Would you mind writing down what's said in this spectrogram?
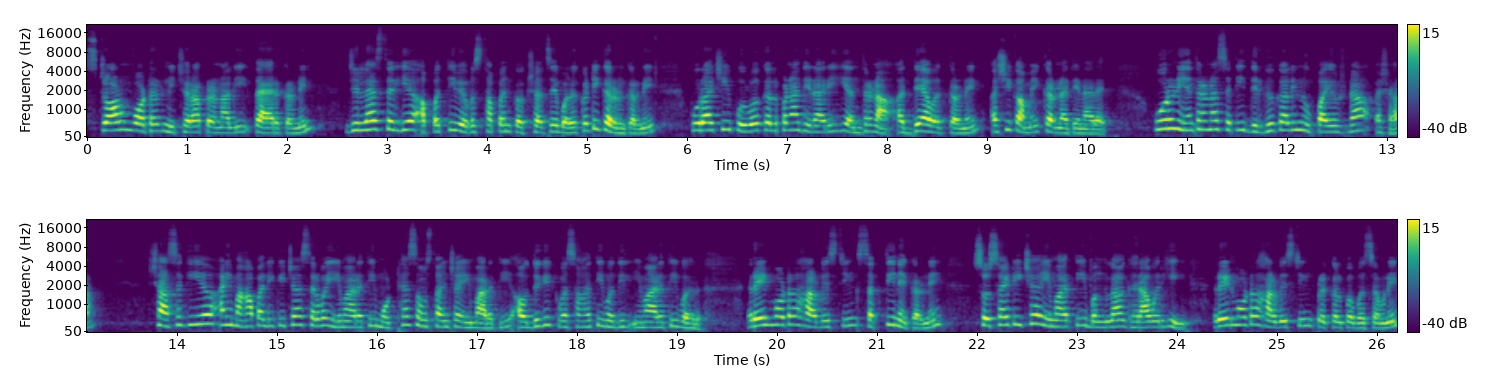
स्टॉर्म वॉटर निचरा प्रणाली तयार करणे जिल्हास्तरीय आपत्ती व्यवस्थापन कक्षाचे बळकटीकरण करणे पुराची पूर्वकल्पना देणारी यंत्रणा अद्ययावत करणे अशी कामे करण्यात येणार आहेत. पूर नियंत्रणासाठी दीर्घकालीन उपाययोजना अशा शासकीय आणि महापालिकेच्या सर्व इमारती मोठ्या संस्थांच्या इमारती औद्योगिक वसाहतीमधील इमारतीवर रेन वॉटर हार्वेस्टिंग सक्तीने करणे सोसायटीच्या इमारती बंगला घरावरही रेन वॉटर हार्वेस्टिंग प्रकल्प बसवणे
